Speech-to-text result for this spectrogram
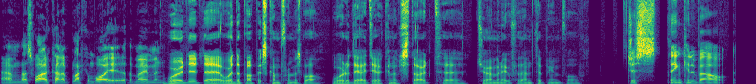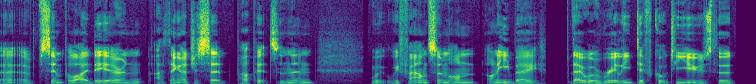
Um, that's why I kind of black and white it at the moment. Where did uh, where the puppets come from as well? Where did the idea kind of start to germinate for them to be involved? Just thinking about a, a simple idea, and I think I just said puppets, and then we we found some on on eBay. they were really difficult to use. The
